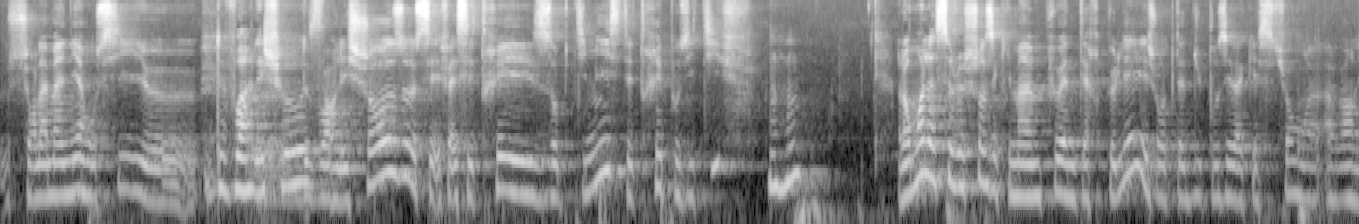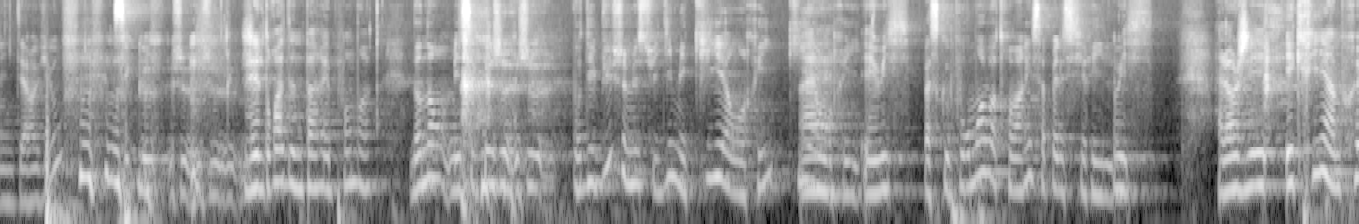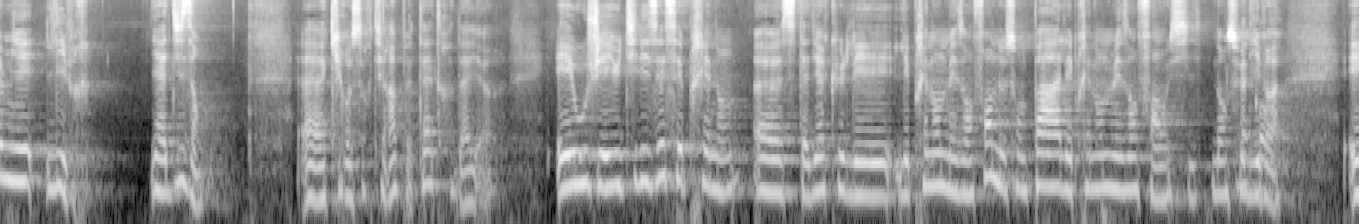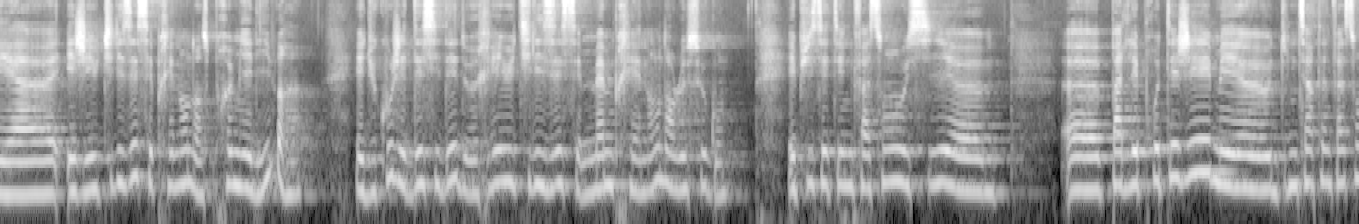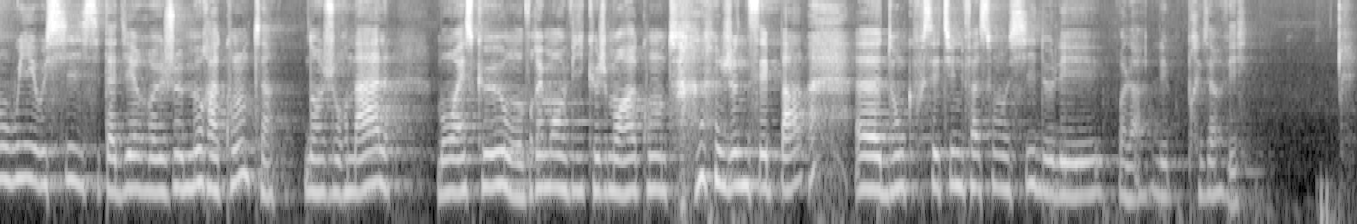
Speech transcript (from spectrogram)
sur la manière aussi... de voir les choses. De voir les choses. C'est enfin, c'est très optimiste et très positif. Mhm. Alors moi, la seule chose qui m'a un peu interpellée, et j'aurais peut-être dû poser la question euh, avant l'interview, c'est que je, J'ai le droit de ne pas répondre. Non, non, mais c'est que je, je- Au début, je me suis dit, mais qui est Henri? Qui est. Henri? Et oui, Parce que pour moi, votre mari s'appelle Cyril. oui. Alors j'ai écrit un premier livre il y a dix ans, euh, qui ressortira peut-être d'ailleurs, et où j'ai utilisé ces prénoms, euh, c'est-à-dire que les, les prénoms de mes enfants ne sont pas les prénoms de mes enfants aussi dans ce livre. Et, euh, et j'ai utilisé ces prénoms dans ce premier livre, et du coup j'ai décidé de réutiliser ces mêmes prénoms dans le second. Et puis c'était une façon aussi, euh, euh, pas de les protéger, mais euh, d'une certaine façon oui aussi, c'est-à-dire euh, je me raconte dans le journal. Bon, est-ce qu'eux ont vraiment envie que je me raconte Je ne sais pas. Euh, donc c'est une façon aussi de les, voilà, les préserver.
